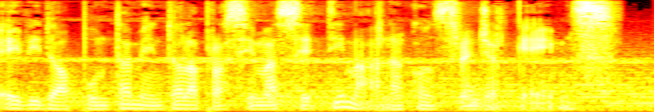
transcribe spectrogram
e vi do appuntamento la prossima settimana con Stranger Games.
